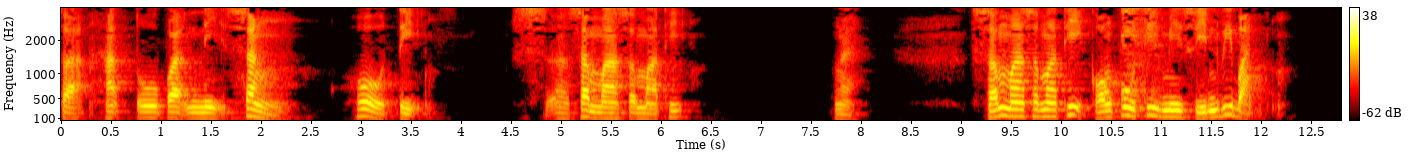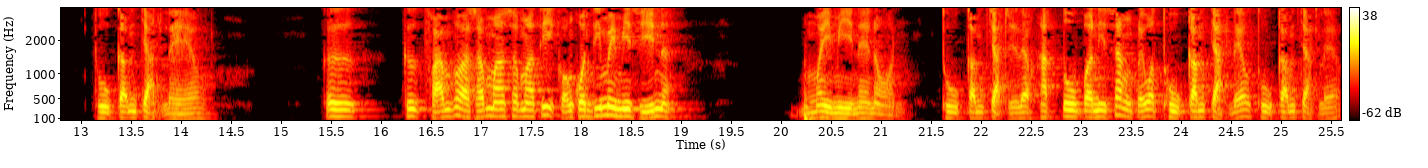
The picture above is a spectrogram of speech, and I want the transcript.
สะหัตูปนิสั่งโหติสัมมาสมาธิไงสัมมาสมาธิของผู้ที่มีศีลวิบัติ ถูกกำจัดแล้ว คือ คือความว่าสัมมาสมาธิของคนที่ไม่มีศีลน่ะไม่มีแน่นอน ถูกกำจัดแล้ว หัตตูปนิสั่งแปลว่าถูกกำจัดแล้ว ถูกกำจัดแล้ว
